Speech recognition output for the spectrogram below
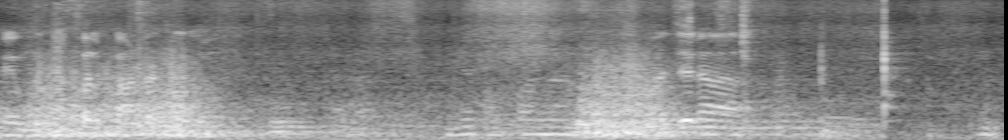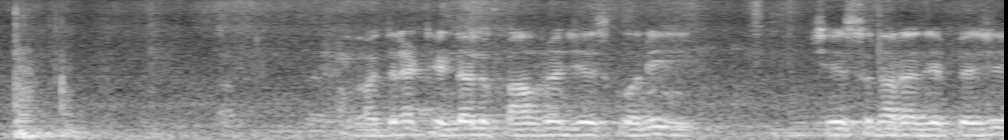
మేము మున్సిపల్ కాంట్రాక్టర్లు. ఈ మధ్యన ఈ మధ్యన టెండర్లు కాన్ఫరెన్స్ చేసుకొని చేస్తున్నారని చెప్పేసి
